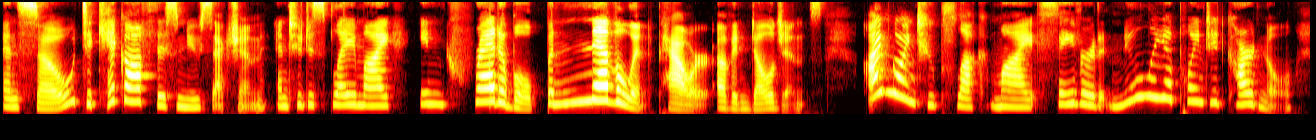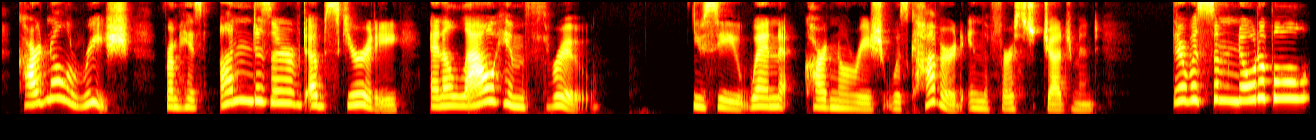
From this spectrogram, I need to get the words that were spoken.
And so, to kick off this new section and to display my incredible, benevolent power of indulgence, I'm going to pluck my favored newly appointed cardinal, Cardinal Ryś, from his undeserved obscurity and allow him through. You see, when Cardinal Ryś was covered in the first judgment, there was some notable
